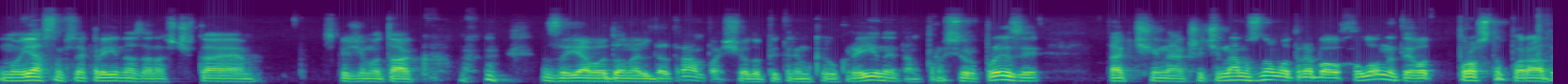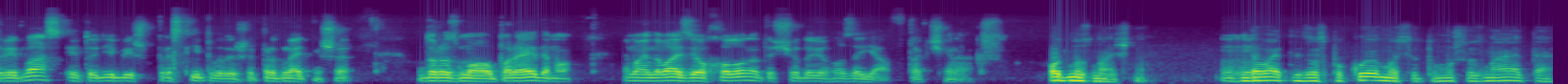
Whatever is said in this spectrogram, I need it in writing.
ну ясно, вся країна зараз читає скажімо так, заяви Дональда Трампа щодо підтримки України, там про сюрпризи, так чи інакше. Чи нам знову треба охолонити? От просто порада від вас, і тоді більш прискіпливіше, предметніше до розмови перейдемо. Я маю на увазі охолонити щодо його заяв, так чи інакше. Однозначно. Угу. Давайте заспокоїмося, тому що знаєте.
